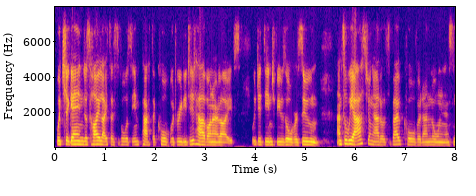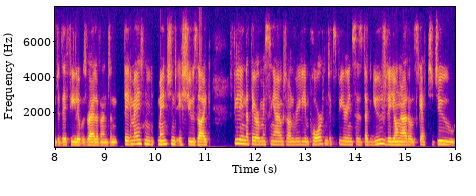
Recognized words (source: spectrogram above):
which again just highlights, I suppose, the impact that COVID really did have on our lives. We did the interviews over Zoom, and so we asked young adults about COVID and loneliness, and did they feel it was relevant? And they mentioned mentioned issues like feeling that they were missing out on really important experiences that usually young adults get to do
